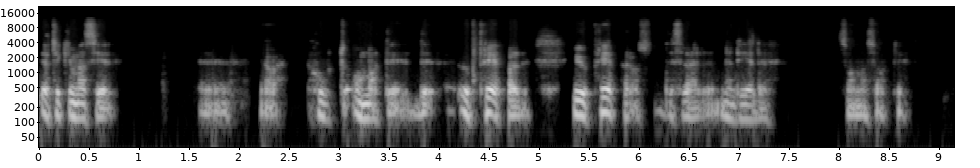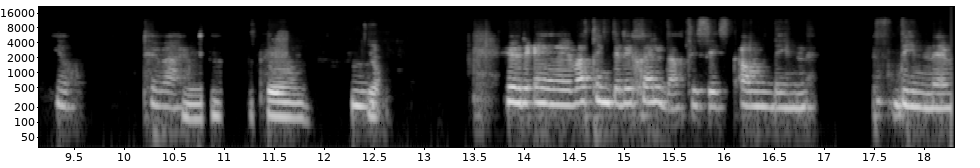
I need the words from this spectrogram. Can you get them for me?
jag tycker man ser eh, ja, hot om att det, det upprepar, vi upprepar oss dessvärre när det gäller sådana saker. Jo. Tyvärr. Mm. Så, Mm. Ja. Hur, eh, vad tänkte du själv då till sist om din, din eh,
